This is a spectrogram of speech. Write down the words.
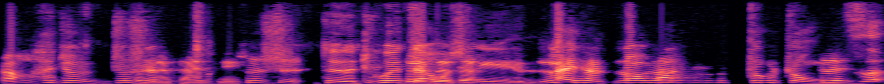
然后他就就是就是对的，就会。在我心里赖下烙上 这个种子。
